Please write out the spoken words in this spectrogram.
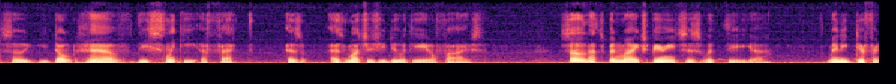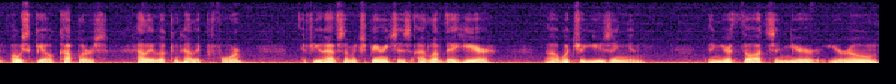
So you don't have the slinky effect as as much as you do with the 805s. So that's been my experiences with the uh, many different O-scale couplers, how they look and how they perform. If you have some experiences, I'd love to hear uh, what you're using and and your thoughts and your your own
